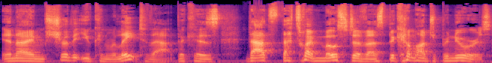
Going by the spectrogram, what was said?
And I'm sure that you can relate to that because that's that's why most of us become entrepreneurs.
